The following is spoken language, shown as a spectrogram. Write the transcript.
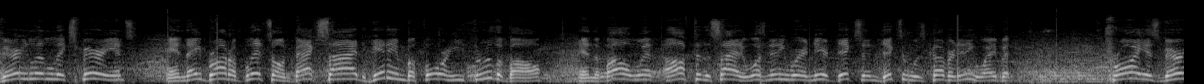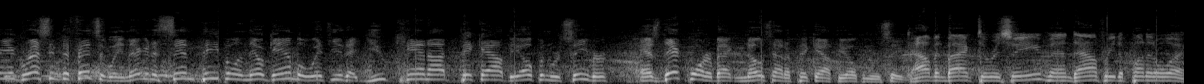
very little experience, and they brought a blitz on backside, hit him before he threw the ball, and the ball went off to the side. It wasn't anywhere near Dickson. Dickson was covered anyway, but Troy is very aggressive defensively, and they're going to send people and they'll gamble with you that you cannot pick out the open receiver as their quarterback knows how to pick out the open receiver. Calvin back to receive, and Dalfrey to punt it away.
